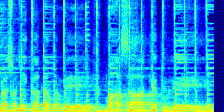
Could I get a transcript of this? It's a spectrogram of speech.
कृष्ण कदम् कुले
